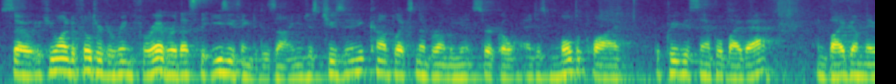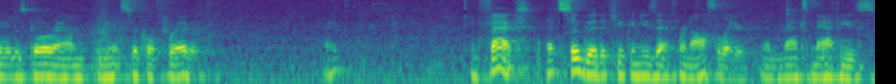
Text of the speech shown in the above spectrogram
So if you wanted to filter to ring forever, that's the easy thing to design. You just choose any complex number on the unit circle and just multiply the previous sample by that, and by gum, they will just go around the unit circle forever. Right? In fact, that's so good that you can use that for an oscillator. And Max Mathews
